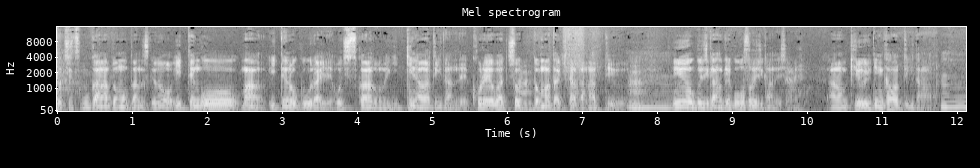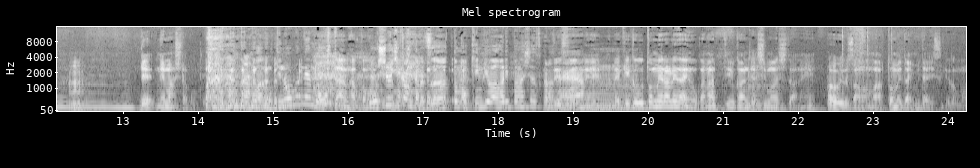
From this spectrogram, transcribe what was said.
落ち着くかなと思ったんですけど、1.5、まあ、1.6ぐらいで落ち着くかなと思って、一気に上がってきたんで、これはちょっとまた来たかなっていう、うん、ニューヨーク時間の結構遅い時間でしたね、あの急激に変わってきたのは。うんで寝ました僕。はもう昨日もねもう欧州時間からずっともう金利は上がりっぱなしですからね。ですよね、で結局止められないのかなっていう感じはしましたね、パウエルさんはまあ止めたいみたいですけども。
